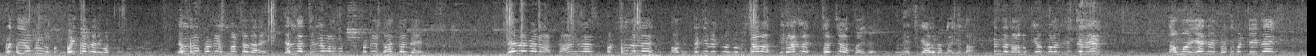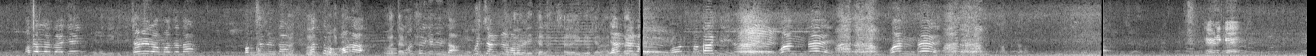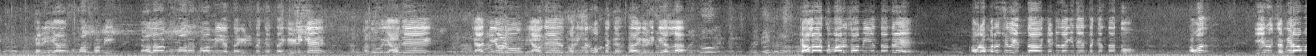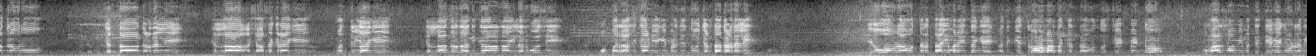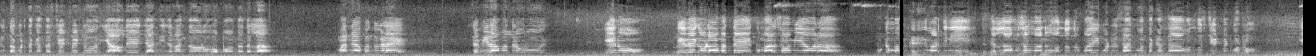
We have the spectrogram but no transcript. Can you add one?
ಪ್ರತಿಯೊಬ್ಬರು ಬೈತಾ ಇದ್ದಾರೆ ಇವತ್ತು. ಎಲ್ಲರೂ ಪ್ರೊಟೆಸ್ಟ್ ಮಾಡ್ತಾ ಇದ್ದಾರೆ. ಎಲ್ಲ ಜಿಲ್ಲೆ ಒಳಗೂ ಪ್ರೊಟೆಸ್ಟ್ ಆಗ್ತಾ ಇದೆ. ಬೇಡ ಕಾಂಗ್ರೆಸ್ ಪಕ್ಷದಲ್ಲೇ ಅವ್ರನ್ನ ತೆಗಿಬೇಕು ಅನ್ನೋ ವಿಚಾರ ಈಗಾಗಲೇ ಚರ್ಚೆ ಆಗ್ತಾ ಇದೆ. ಇನ್ನು ಹೆಚ್ಚಿಗೆ ಹೇಳಬೇಕಾಗಿಲ್ಲ. ಇದರಿಂದ ನಾನು ಕೇಳ್ಕೊಳ್ಳೋದು ಇಷ್ಟೇ ನಮ್ಮ ಏನು ಪ್ರತಿಭಟನೆ ಇದೆ ಮೊದಲನೇದಾಗಿ ಜಮೀರ್ ಅಹಮದನ್ನ ಪಕ್ಷದಿಂದ ಮತ್ತು ಅವರ ಮಂತ್ರಿಗಿರಿಯಿಂದ ಉಚ್ಚಾಟನೆ ಮಾಡಬೇಕು. ಒಂದೇ. ಒಂದೇ. ಹೇಳಿಕೆ. ಕರಿಯ ಕುಮಾರಸ್ವಾಮಿ, ಕಾಲ ಕುಮಾರಸ್ವಾಮಿ ಅಂತ ಹೇಳಿರ್ತಕ್ಕಂಥ ಹೇಳಿಕೆ, ಅದು ಯಾವುದೇ ಜಾತಿಯವರು, ಯಾವುದೇ ಮನುಷ್ಯರು ಒಪ್ತಕ್ಕಂಥ ಹೇಳಿಕೆ ಅಲ್ಲ. ಕಾಲ ಕುಮಾರಸ್ವಾಮಿ ಅಂತಂದ್ರೆ ಅವರ ಮನಸ್ಸು ಎಂತ ಕೆಟ್ಟದಾಗಿದೆ ಅಂತಕ್ಕಂಥದ್ದು. ಅವ, ಏನು ಜಮೀರ್ ಅಹಮದ್ ಜನತಾ ದಳದಲ್ಲಿ ಎಲ್ಲ ಶಾಸಕರಾಗಿ, ಮಂತ್ರಿಯಾಗಿ ಎಲ್ಲ ತರದ ಅಧಿಕಾರನ ಇಲ್ಲಿ ಅನುಭವಿಸಿ ಒಬ್ಬ ರಾಜಕಾರಣಿಯಾಗಿ ಬೆಳೆದಿದ್ದು ಜನತಾ ದಳದಲ್ಲಿ. ಇದು ಅವರ ಒಂಥರ ತಾಯಿ ಮನೆ ಇದ್ದಂಗೆ ಅದಕ್ಕೆ ದ್ರೋಹ ಮಾಡ್ತಕ್ಕಂತ ಒಂದು ಸ್ಟೇಟ್ಮೆಂಟು. ಕುಮಾರಸ್ವಾಮಿ ಮತ್ತೆ ದೇವೇಗೌಡರ ವಿರುದ್ಧ ಕೊಡ್ತಕ್ಕಂಥ ಸ್ಟೇಟ್ಮೆಂಟು. ಯಾವುದೇ ಜಾತಿ ಜನಾಂಗದವರು ಒಪ್ಪುವಂಥದ್ದಲ್ಲ. ಮಾನ್ಯ ಬಂಧುಗಳೇ, ಜಮೀರ್ ಅಹಮದ್ ರವರು ಏನು ದೇವೇಗೌಡ ಮತ್ತೆ ಕುಮಾರಸ್ವಾಮಿ ಅವರ ಕುಟುಂಬ ಖರೀದಿ ಮಾಡ್ತೀನಿ. ಎಲ್ಲಾ ಮುಸಲ್ಮಾನರು ಒಂದೊಂದು ರೂಪಾಯಿ ಕೊಟ್ರೆ ಸಾಕು ಅಂತಕ್ಕಂತ ಒಂದು ಸ್ಟೇಟ್ಮೆಂಟ್ ಕೊಟ್ರು.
